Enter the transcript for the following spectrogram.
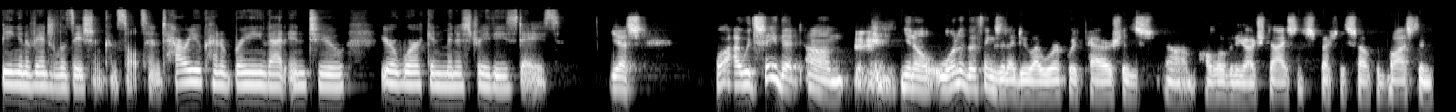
being an evangelization consultant? How are you kind of bringing that into your work and ministry these days? Yes. Well, I would say that, um, you know, one of the things that I do, I work with parishes um, all over the Archdiocese, especially south of Boston,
